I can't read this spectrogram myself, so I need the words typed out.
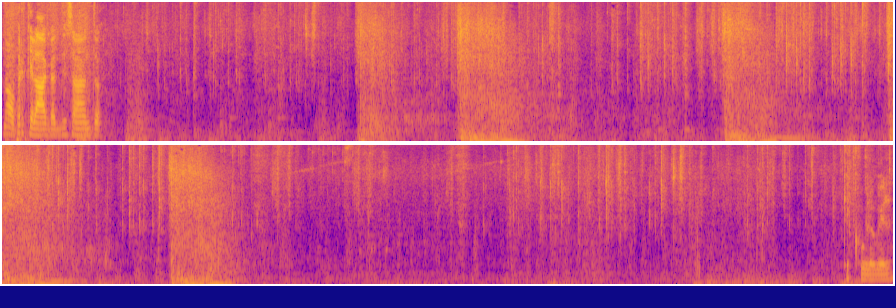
No, perché lagga, di santo? Che culo quello.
